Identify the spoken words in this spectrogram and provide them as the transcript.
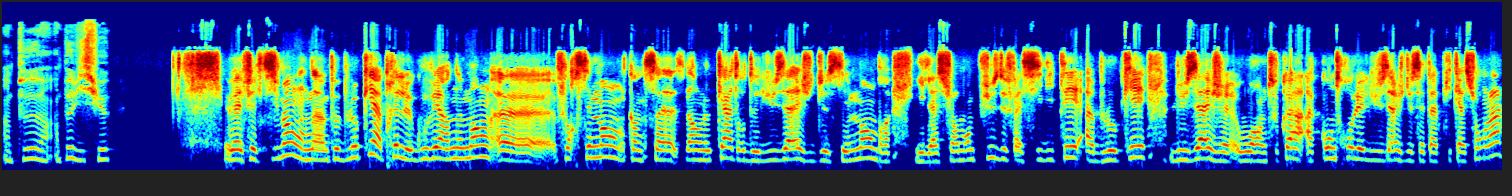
un peu, un peu vicieux eh ben, effectivement, on est un peu bloqué. Après, le gouvernement, euh, forcément, quand ça, dans le cadre de l'usage de ses membres, il a sûrement plus de facilité à bloquer l'usage ou en tout cas à contrôler l'usage de cette application-là.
